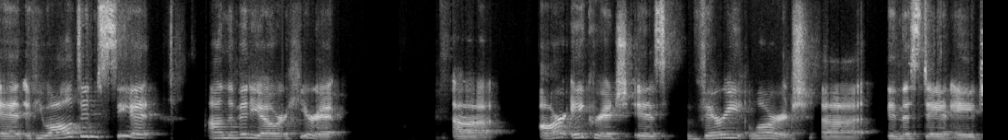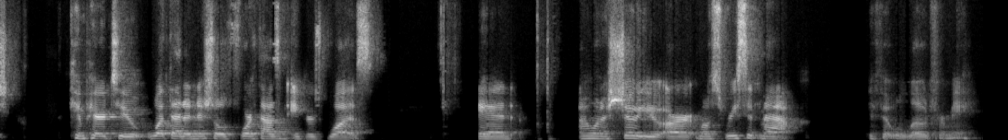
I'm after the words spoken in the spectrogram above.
And if you all didn't see it on the video or hear it, uh, our acreage is very large uh, in this day and age compared to what that initial 4,000 acres was. And I want to show you our most recent map, if it will load for me.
